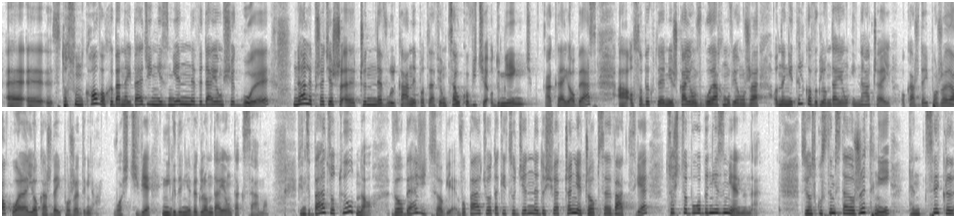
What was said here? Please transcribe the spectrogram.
E, e, stosunkowo chyba najbardziej niezmienne wydają się góry, no ale przecież czynne wulkany potrafią całkowicie odmienić a krajobraz, a osoby, które mieszkają w górach mówią, że one nie tylko wyglądają inaczej o każdej porze roku, ale i o każdej porze dnia. Właściwie nigdy nie wyglądają tak samo. Więc bardzo trudno wyobrazić sobie w oparciu o takie codzienne doświadczenie czy obserwacje coś, co byłoby niezmienne. W związku z tym starożytni ten cykl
